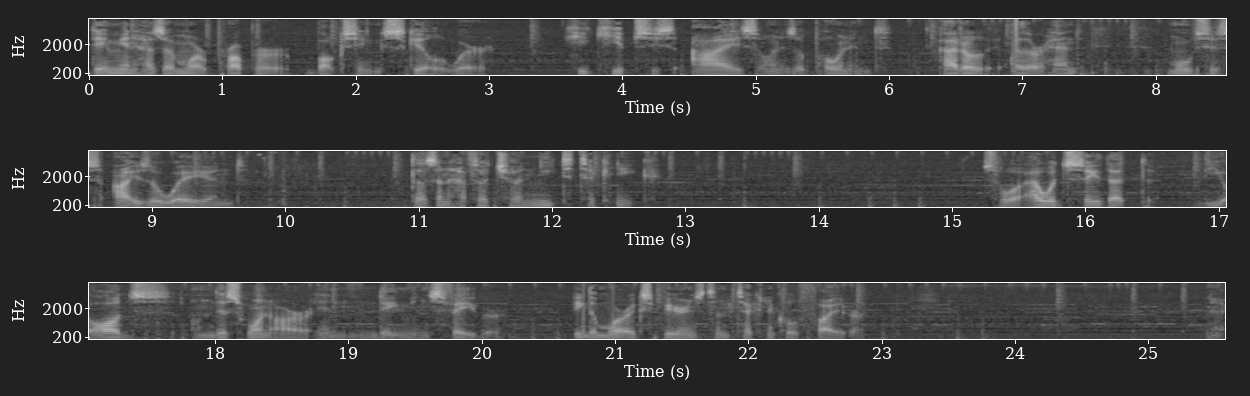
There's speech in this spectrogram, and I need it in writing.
Damien has a more proper boxing skill where he keeps his eyes on his opponent. Karol, on the other hand, moves his eyes away and doesn't have such a neat technique. So I would say that the odds on this one are in Damien's favor, being the more experienced and technical fighter a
